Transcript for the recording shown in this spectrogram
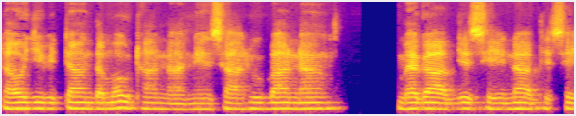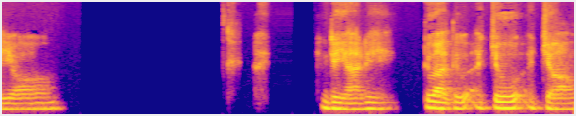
ဒါဝជីဝတံသမုဋ္ဌာနာနိသရူပနံမဂပစ္စေနပစ္စယောဒီဟာလေးသူကသူအကျိုးအကြောင်း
